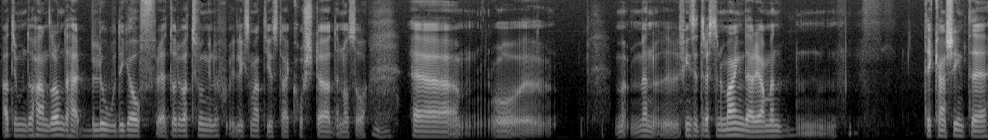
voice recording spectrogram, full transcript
att då handlar om det här blodiga offret och det var tvungen liksom att just det här korsdöden och så. Mm. Uh, och, men det finns ett resonemang där, ja men det kanske inte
